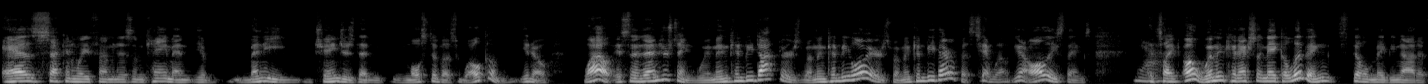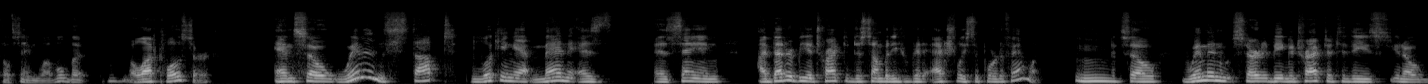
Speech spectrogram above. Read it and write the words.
as second wave feminism came and you have many changes that most of us welcome, you know, wow, isn't it interesting? Women can be doctors, women can be lawyers, women can be therapists. Yeah, well, you know, all these things. Yeah. It's like, oh, women can actually make a living, still maybe not at the same level, but mm-hmm. a lot closer. And so women stopped looking at men as as saying, I better be attracted to somebody who could actually support a family. Mm. And so women started being attracted to these, you know,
